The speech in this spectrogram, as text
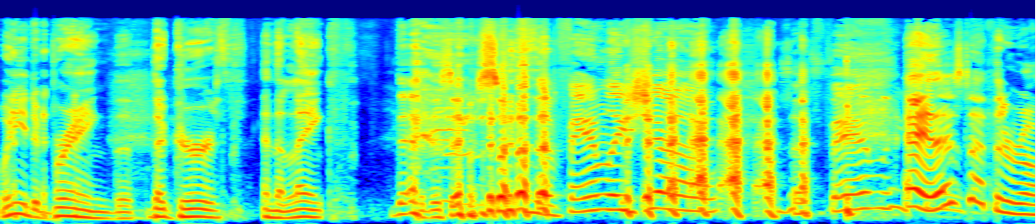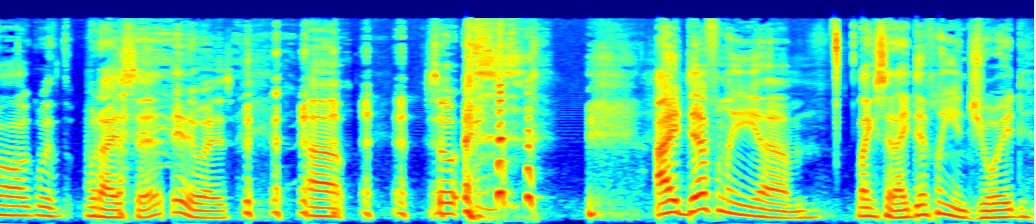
we need to bring the the girth and the length this episode. this is a family show. It's a family. hey, there's nothing wrong with what I said. Anyways, uh, so I definitely, um, like I said, I definitely enjoyed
